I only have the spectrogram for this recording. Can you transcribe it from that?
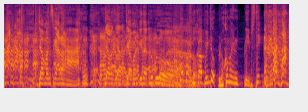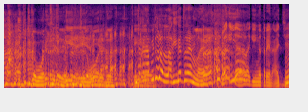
Zaman sekarang. Zaman sekarang. Zaman kita dulu belum. Atau pas buka pintu, lo kok main lipstick? itu juga worried sih itu ya. Iya, Itu juga iya. worried tuh. Entah kenapa itu lagi ngetren loh ya. Lah, iya lagi ngetren aja.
